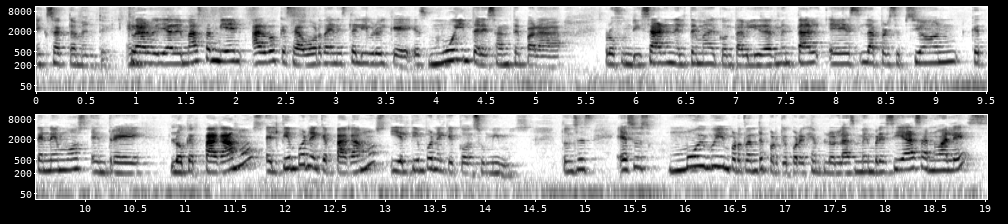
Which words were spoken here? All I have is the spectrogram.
exactamente. Claro, y además también algo que se aborda en este libro y que es muy interesante para profundizar en el tema de contabilidad mental es la percepción que tenemos entre lo que pagamos, el tiempo en el que pagamos y el tiempo en el que consumimos. Entonces, eso es muy, muy importante porque, por ejemplo, las membresías anuales,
